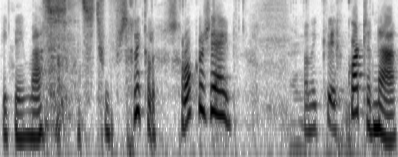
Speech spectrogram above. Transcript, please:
Ik neem aan dat ze toen verschrikkelijk geschrokken zijn. Want ik kreeg kort daarna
